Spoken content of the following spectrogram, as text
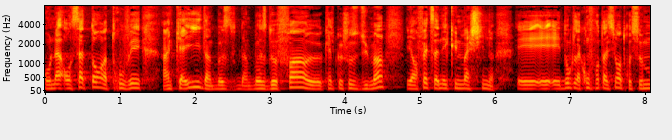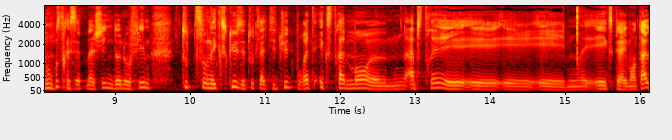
on s'attend à trouver un caïd, un boss, d'un boss de fin, quelque chose d'humain, et en fait, ça n'est qu'une machine. Et, et- et donc, la confrontation entre ce monstre et cette machine donne au film toute son excuse et toute l'attitude pour être extrêmement euh, abstrait et, expérimental,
